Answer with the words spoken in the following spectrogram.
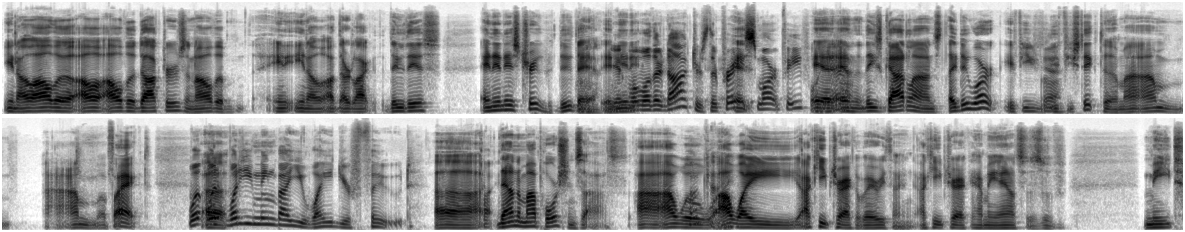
You know, all the all, all the doctors and all the, you know, they're like, do this, and it is true, do that. Yeah. It- well, they're doctors. They're pretty and- smart people. and, yeah. and these guidelines they do work if you Yeah. if you stick to them. I, I'm I'm a fact. what, what, uh, what do you mean by you weighed your food? Uh, Fine. down to my portion size. I, I will. Okay. I weigh. I keep track of everything. I keep track of how many ounces of meat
